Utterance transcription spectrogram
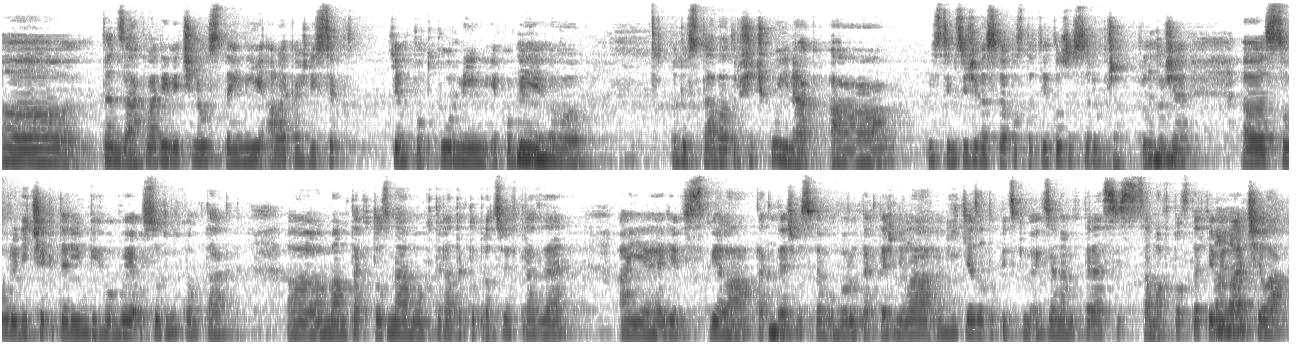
Uh, ten základ je většinou stejný, ale každý se k těm podpůrným jakoby mm. uh, dostává trošičku jinak a myslím si, že ve své podstatě je to zase dobře, protože mm-hmm. jsou rodiče, kterým vyhovuje osobní kontakt. Mám takto známou, která takto pracuje v Praze a je, je skvělá, taktéž ve svém oboru, taktéž měla dítě s atopickým exémem, které si sama v podstatě Aha. vyléčila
